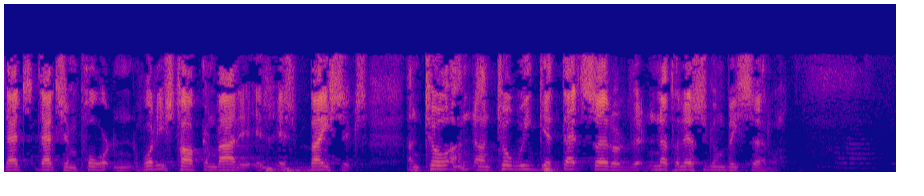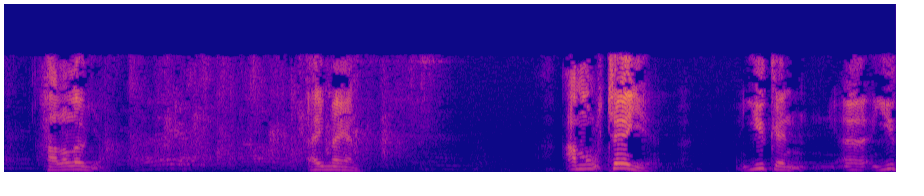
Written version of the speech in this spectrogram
That's that's important. What he's talking about is, is basics. Until until we get that settled, nothing else is going to be settled. Hallelujah. Amen. I'm going to tell you, you can uh, you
